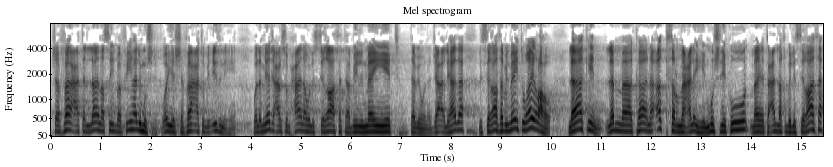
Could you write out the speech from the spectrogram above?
شفاعة لا نصيب فيها لمشرك وهي الشفاعة بإذنه. ولم يجعل سبحانه الاستغاثة بالميت. انتبهوا جاء لهذا الاستغاثة بالميت وغيره. لكن لما كان أكثر ما عليه المشركون ما يتعلق بالاستغاثة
